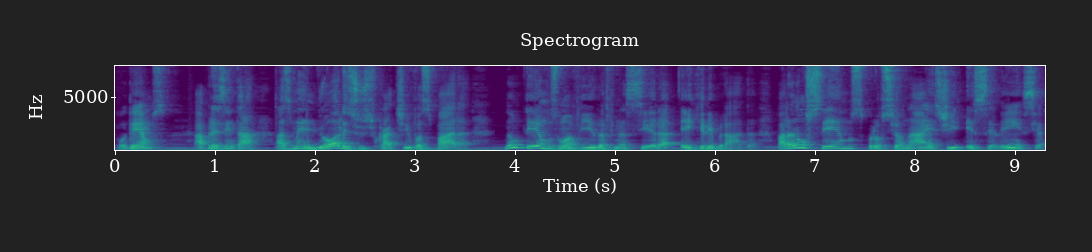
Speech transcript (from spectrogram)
Podemos apresentar as melhores justificativas para não termos uma vida financeira equilibrada, para não sermos profissionais de excelência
